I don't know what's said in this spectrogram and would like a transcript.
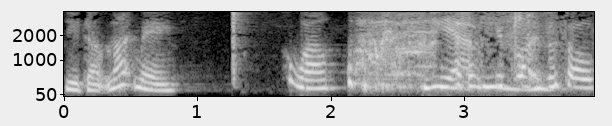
You don't like me. Oh, well. Yeah. it's like this whole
